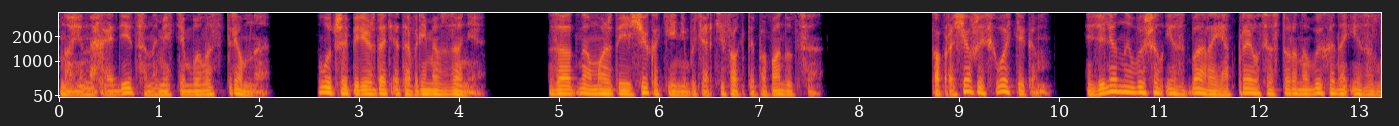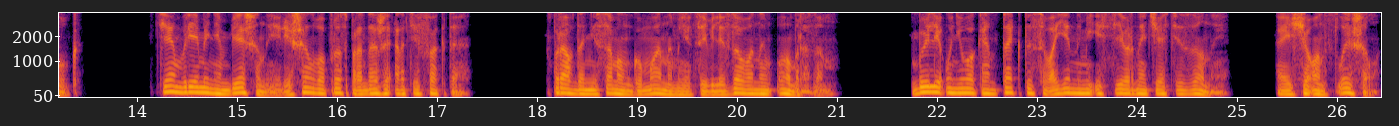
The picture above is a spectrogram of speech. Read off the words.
но и находиться на месте было стрёмно. Лучше переждать это время в зоне. Заодно, может, и еще какие-нибудь артефакты попадутся. Попрощавшись с Хвостиком, Зеленый вышел из бара и отправился в сторону выхода из луг. Тем временем Бешеный решал вопрос продажи артефакта. Правда, не самым гуманным и цивилизованным образом. Были у него контакты с военными из северной части зоны. А еще он слышал,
